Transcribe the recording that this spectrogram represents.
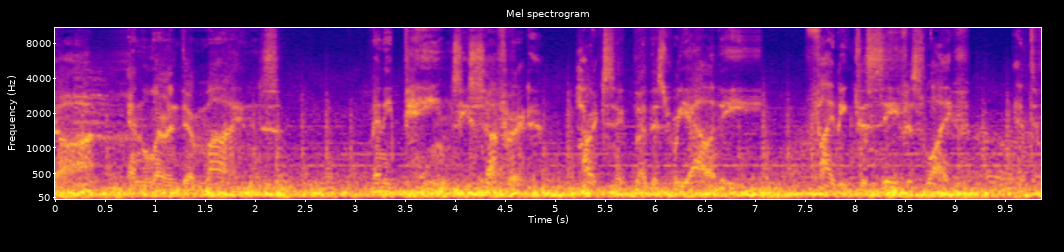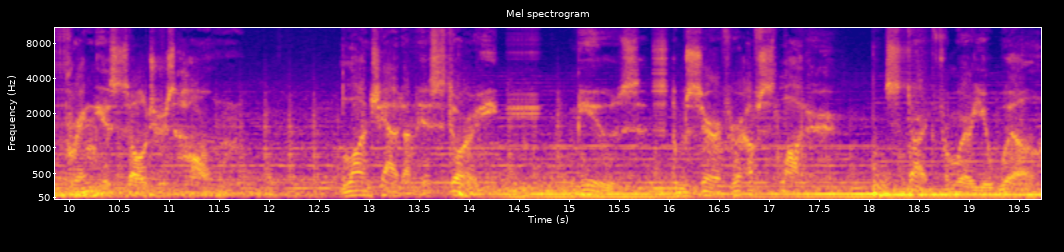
saw and learned their minds. Many pains he suffered, heartsick by this reality, fighting to save his life and to bring his soldiers home. Launch out on his story. Muse, observer of slaughter. Start from where you will.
